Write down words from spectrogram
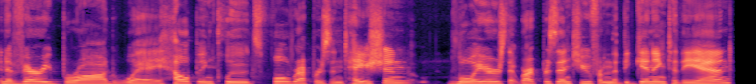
in a very broad way. Help includes full representation, lawyers that represent you from the beginning to the end.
